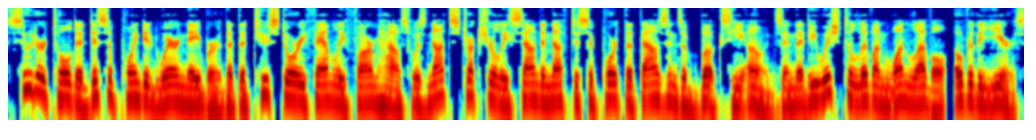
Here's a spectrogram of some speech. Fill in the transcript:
Souter told a disappointed Weare neighbor that the two-story family farmhouse was not structurally sound enough to support the thousands of books he owns and that he wished to live on one level. Over the years,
